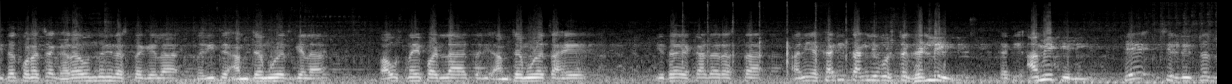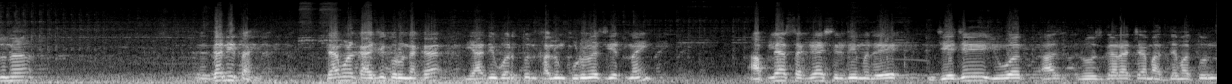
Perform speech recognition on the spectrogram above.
इथं कोणाच्या घराहून जरी रस्ता गेला तरी ते आमच्यामुळेच गेला. पाऊस नाही पडला तरी आमच्यामुळेच आहे. इथं एखादा रस्ता आणि एखादी चांगली गोष्ट घडली तर ती आम्ही केली हे शिर्डीचं जुनं गणित आहे. त्यामुळे काळजी करू नका. यादी वरतून खालून पुढूनच येत नाही. आपल्या सगळ्या शिर्डीमध्ये जे जे युवक आज रोजगाराच्या माध्यमातून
